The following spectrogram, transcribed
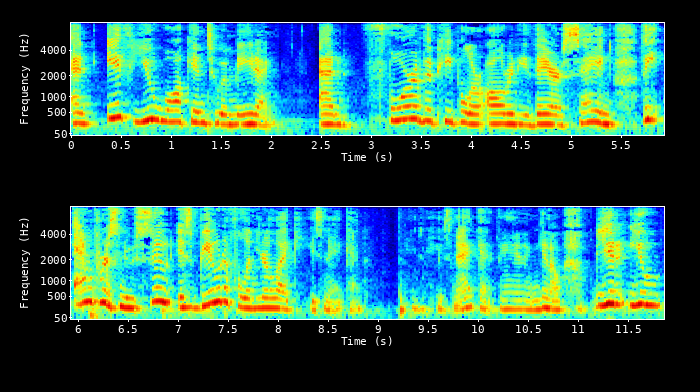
And if you walk into a meeting and four of the people are already there saying, the emperor's new suit is beautiful, and you're like, he's naked. He's, naked, and you know, you you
